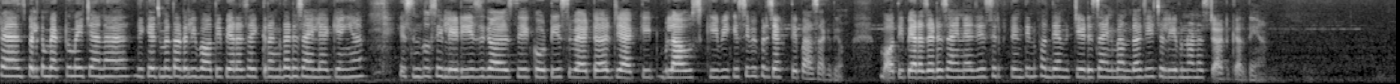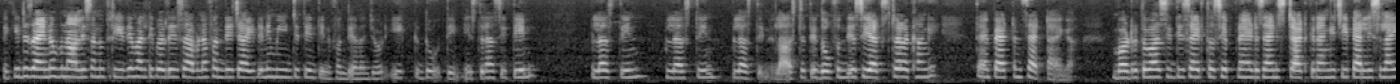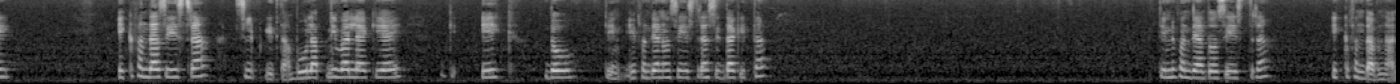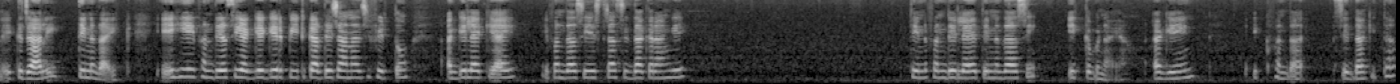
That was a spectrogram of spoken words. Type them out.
Friends, welcome back to my channel. ਦੇਖਿए ਅੱਜ ਮੈਂ ਤੁਹਾਡੇ ਲਈ ਬਹੁਤ ਹੀ ਪਿਆਰਾ ਜਿਹਾ ਇੱਕ ਰੰਗ ਦਾ ਡਿਜ਼ਾਈਨ ਲੈ ਕੇ ਆਈ ਹਾਂ। ਇਸ ਨੂੰ ਤੁਸੀਂ ਲੇਡੀਜ਼ ਗਰਲਸ ਦੇ ਕੋਟੀ, ਸਵੈਟਰ, ਜੈਕਟ, ਬਲਾਊਜ਼ ਕੀ ਵੀ ਕਿਸੇ ਵੀ ਪ੍ਰੋਜੈਕਟ ਤੇ ਪਾ ਸਕਦੇ ਹੋ। ਬਹੁਤ ਹੀ ਪਿਆਰਾ ਜਿਹਾ ਡਿਜ਼ਾਈਨ ਹੈ ਜੀ। ਸਿਰਫ ਤਿੰਨ ਤਿੰਨ ਫੰਦਿਆਂ ਵਿੱਚ ਇਹ ਡਿਜ਼ਾਈਨ ਬਣਦਾ ਜੀ। ਚਲਿਏ, ਬਣਾਉਣਾ ਸਟਾਰਟ ਕਰਦੇ ਹਾਂ। ਦੇਖिए ਡਿਜ਼ਾਈਨ ਨੂੰ ਬਣਾਉਣ ਲਈ ਸਾਨੂੰ 3 ਦੇ ਮਲਟੀਪਲ ਦੇ ਹਿਸਾਬ ਨਾਲ ਫੰਦੇ ਚਾਹੀਦੇ ਨੇ। ਮੀਨ ਚ ਤਿੰਨ ਤਿੰਨ ਫੰਦਿਆਂ ਦਾ ਜੋੜ। 1 2 3 ਇਸ ਤਰ੍ਹਾਂ ਅਸੀਂ 3 ਪਲੱਸ 3 ਪਲੱਸ 3 ਪਲੱਸ 3 ਲਾਸਟ ਤੇ ਦੋ ਫੰਦੇ ਅਸੀਂ ਐਕਸਟਰਾ ਰੱਖਾਂਗੇ ਤਾਂ ਇਹ ਪੈਟਰਨ ਸੈੱਟ ਆਏਗਾ। ਬਾਰਡਰ ਤੋਂ ਬਾਅਦ ਸਿੱਧੀ ਸਾਈਡ ਤੋਂ ਅਸੀਂ ਆਪਣਾ ਡਿਜ਼ਾਈਨ ਸਟਾਰਟ ਕਰਾਂਗੇ ਜੀ ਪਹਿਲੀ ਸਲਾਈ। ਇੱਕ ਫੰਦਾ ਅਸੀਂ ਇਸ ਤਰ੍ਹਾਂ ਸਲਿਪ ਕੀਤਾ। ਬੂਲ ਆਪਣੀ ਵੱਲ ਲੈ ਕੇ ਆਏ। 1 2 3 ਇਹ ਫੰਦਿਆਂ ਨੂੰ ਅਸੀਂ ਇਸ ਤਰ੍ਹਾਂ ਸਿੱਧਾ ਕੀਤਾ। ਤਿੰਨ ਫੰਦਿਆਂ ਤੋਂ ਅਸੀਂ ਇਸ ਤਰ੍ਹਾਂ ਇੱਕ ਫੰਦਾ ਬਣਾ ਲਿਆ। ਇੱਕ ਜਾਲੀ ਤਿੰਨ ਦਾ ਇੱਕ ਇਹੀ ਫੰਦੇ ਅਸੀਂ ਅੱਗੇ ਅੱਗੇ ਰਿਪੀਟ ਕਰਦੇ ਜਾਣਾ ਜੀ, ਫਿਰ ਤੋਂ ਅੱਗੇ ਲੈ ਕੇ ਆਏ। ਇਹ ਫੰਦਾ ਅਸੀਂ ਇਸ ਤਰ੍ਹਾਂ ਸਿੱਧਾ ਕਰਾਂਗੇ। ਤਿੰਨ ਫੰਦੇ ਲੈ ਤਿੰਨ ਦਾ ਅਸੀਂ ਇੱਕ ਬਣਾਇਆ। ਅਗੇਨ ਇੱਕ ਫੰਦਾ ਸਿੱਧਾ ਕੀਤਾ।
